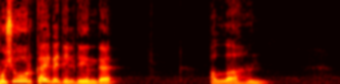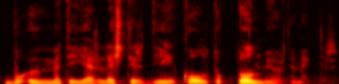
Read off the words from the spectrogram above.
Bu şuur kaybedildiğinde Allah'ın bu ümmeti yerleştirdiği koltuk dolmuyor demektir.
